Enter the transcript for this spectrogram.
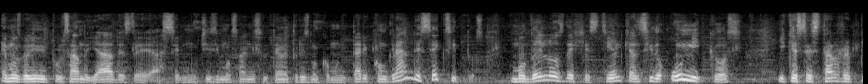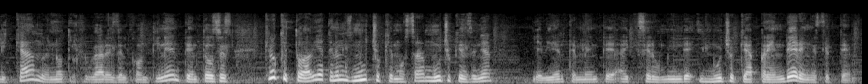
Hemos venido impulsando ya desde hace muchísimos años el tema de turismo comunitario con grandes éxitos, modelos de gestión que han sido únicos y que se están replicando en otros lugares del continente. Entonces, creo que todavía tenemos mucho que mostrar, mucho que enseñar y evidentemente hay que ser humilde y mucho que aprender en este tema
